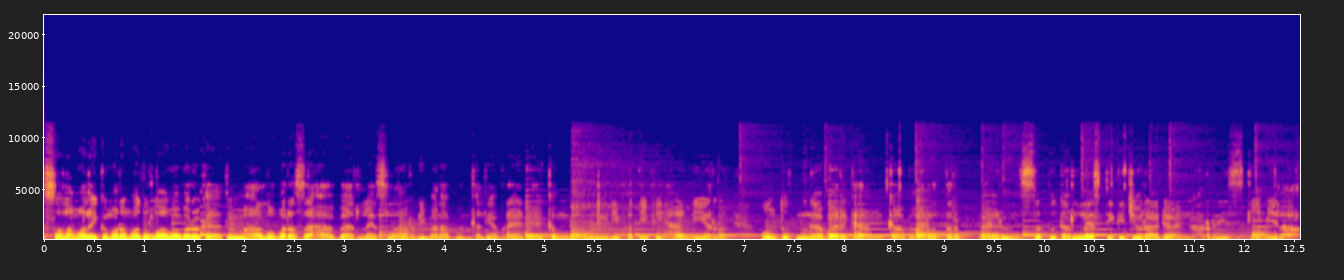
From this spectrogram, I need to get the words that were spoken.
Assalamualaikum warahmatullahi wabarakatuh. Halo para sahabat Leslar di mana pun kalian berada Kembali di TV hadir untuk mengabarkan kabar terbaru Seputar Lesti Kejora dan Rizky Bilar.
